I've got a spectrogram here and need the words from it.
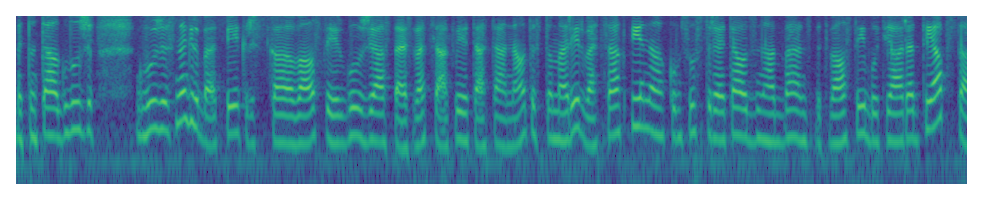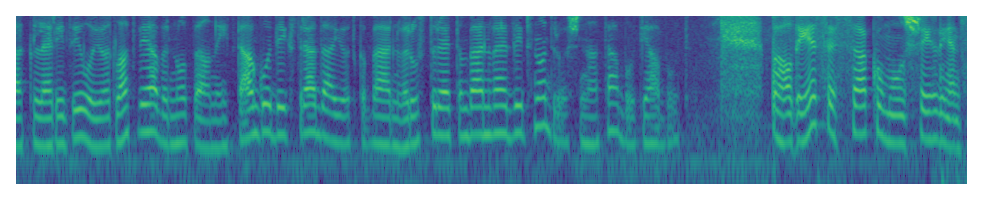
Bet nu, tā gluži, gluži es negribētu piekrist, ka valstī ir gluži jāstājas vecāku vietā. Tā nav. Tas tomēr ir vecāku pienākums uzturēt, audzināt bērnus, bet valstī būtu jārada tie apstākļi, lai arī dzīvojot Latvijā, var nopelnīt tā godīgi strādājot, ka bērnu var uzturēt un bērnu vajadzības nodrošināt. Tā būtu jābūt. Paldies! Es saku mūsu šīs dienas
